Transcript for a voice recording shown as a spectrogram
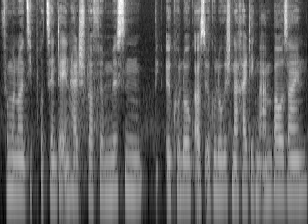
95 Prozent der Inhaltsstoffe müssen ökolog aus ökologisch nachhaltigem Anbau sein.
